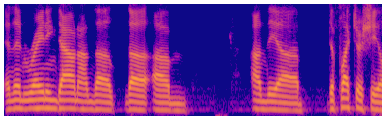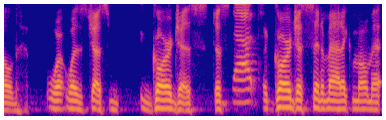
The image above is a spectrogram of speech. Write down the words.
and then raining down on the the um on the uh deflector shield w- was just gorgeous just That a gorgeous cinematic moment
